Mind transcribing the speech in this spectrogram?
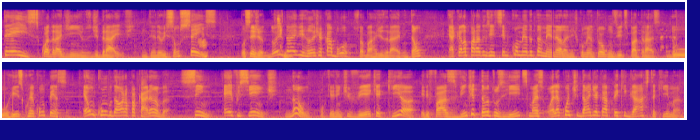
3 quadradinhos de drive, entendeu? E são 6. Ou seja, dois Drive Rush acabou sua barra de drive. Então, é aquela parada que a gente sempre comenta também, né, Alan? A gente comentou alguns vídeos pra trás, do risco-recompensa. É um combo da hora pra caramba? Sim. É eficiente? Não, porque a gente vê que aqui, ó, ele faz 20 e tantos hits, mas olha a quantidade de HP que gasta aqui, mano.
